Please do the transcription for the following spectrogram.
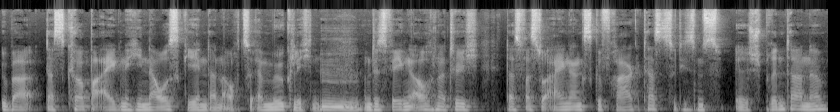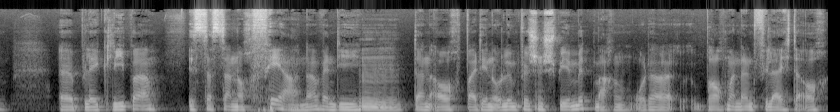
über das Körpereigene hinausgehen, dann auch zu ermöglichen. Und deswegen auch natürlich das, was du eingangs gefragt hast zu diesem äh, Sprinter, ne, äh, Blake Lieber, ist das dann noch fair, ne, wenn die dann auch bei den Olympischen Spielen mitmachen? Oder braucht man dann vielleicht auch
